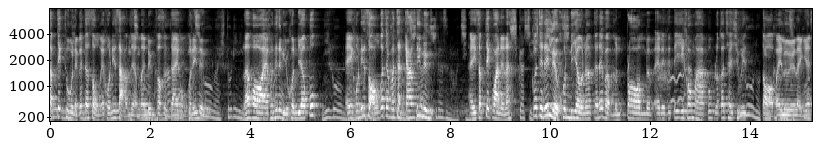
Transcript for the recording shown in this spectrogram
subject 2เนี่ยก็จะส่งไอ้คนที่3เนี่ยมาดึงความสนใจของคนที่1แล้วพอไอ้คนที่ 1 อยู่คนเดียวปุ๊บไอ้คนที่ 2 ก็จะมาจัดการที่1ไอ้ subject 1เนี่ยนะก็จะได้เหลือคนเดียวนะจะได้แบบเหมือนปลอมแบบ identity เข้ามาปุ๊บแล้วก็ใช้ชีวิตต่อไปเลยอะไรเงี้ย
